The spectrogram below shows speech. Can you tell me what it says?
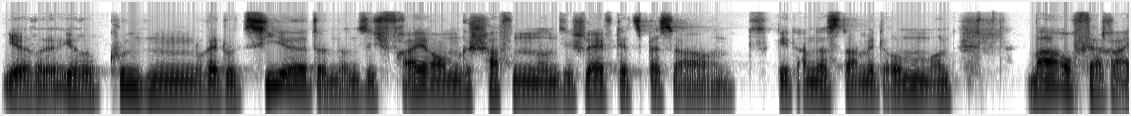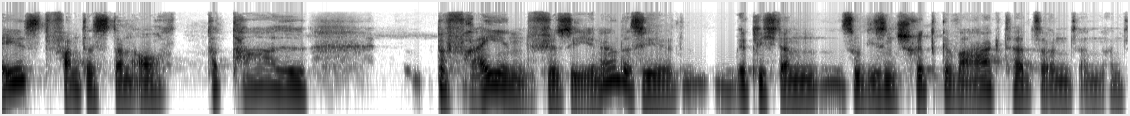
ihre, ihre Kunden reduziert und, und sich Freiraum geschaffen und sie schläft jetzt besser und geht anders damit um und war auch verreist, fand es dann auch total befreiend für sie, ne? dass sie wirklich dann so diesen Schritt gewagt hat und, und, und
